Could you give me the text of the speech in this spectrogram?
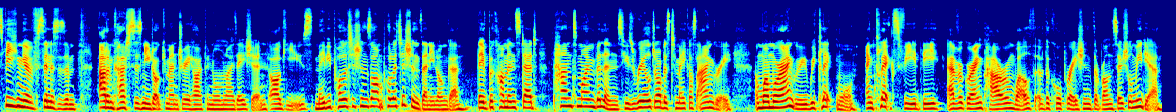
Speaking of cynicism, Adam Curtis's new documentary, Hypernormalization, argues maybe politicians aren't politicians any longer. They've become instead pantomime villains whose real job is to make us angry. And when we're angry, we click more. And clicks feed the ever growing power and wealth of the corporations that run social media.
